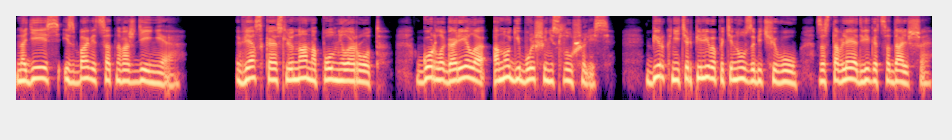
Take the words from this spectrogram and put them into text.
надеясь избавиться от наваждения. Вязкая слюна наполнила рот. Горло горело, а ноги больше не слушались. Бирк нетерпеливо потянул за бичеву, заставляя двигаться дальше.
